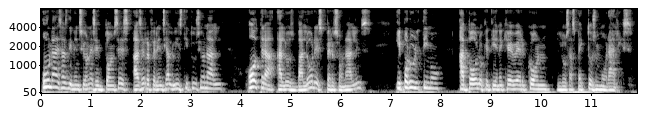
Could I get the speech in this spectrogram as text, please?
Una de esas dimensiones entonces hace referencia a lo institucional, otra a los valores personales y por último a todo lo que tiene que ver con los aspectos morales.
